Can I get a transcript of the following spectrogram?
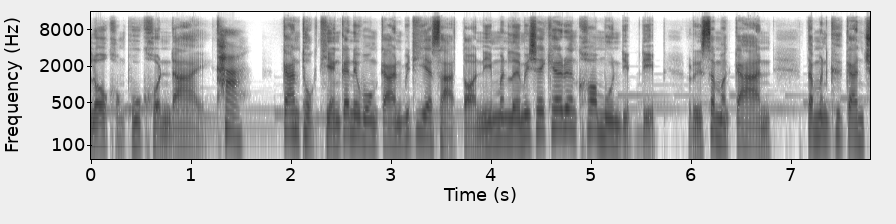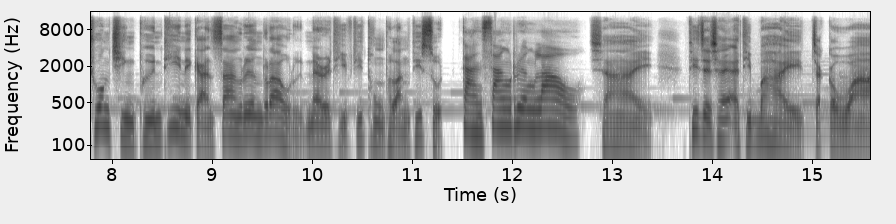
โลกของผู้คนได้ ค่ะการถกเถียงกันในวงการวิทยาศาสตร์ตอนนี้มันเลยไม่ใช่แค่เรื่องข้อมูลดิบๆ หรือสมการ แต่มันคือการช่วงชิงพื้นที่ในการสร้างเรื่องเล่าหรือ narrative ที่ทรงพลังที่สุด การสร้างเรื่องเล่า ใช่ ที่จะใช้อธิบายจักรวา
